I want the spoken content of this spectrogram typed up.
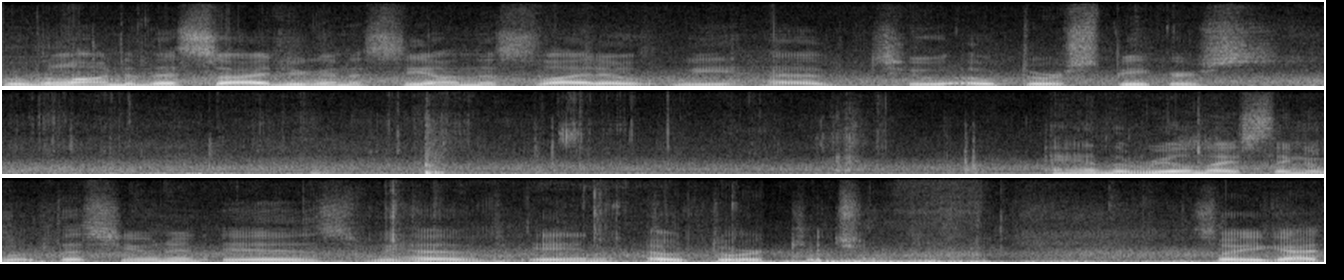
Moving along to this side, you're going to see on this slide out we have two outdoor speakers. And the real nice thing about this unit is we have an outdoor kitchen. So you got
